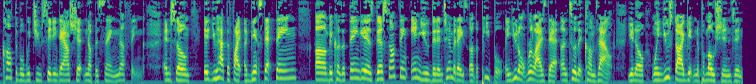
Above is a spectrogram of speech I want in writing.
comfortable with you sitting down, shutting up and saying nothing. And so it, you have to fight against that thing um, because the thing is, there's something in you that intimidates other people, and you don't realize that until it comes out. You know, when you start getting the promotions and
